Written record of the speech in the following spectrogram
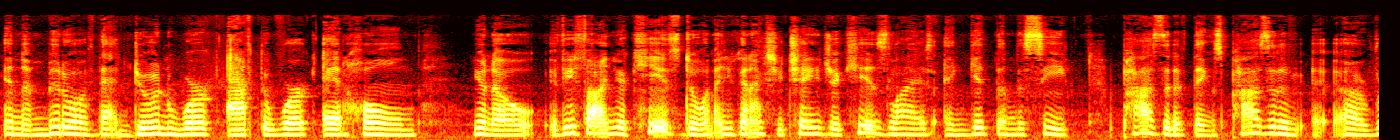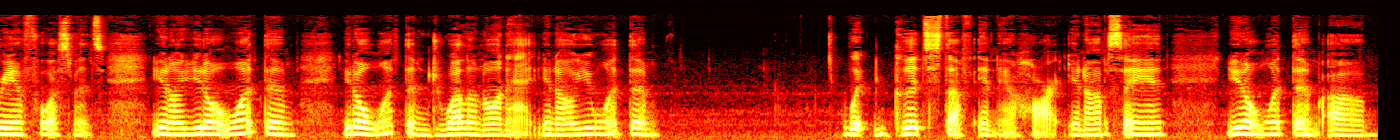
in the middle of that during work, after work, at home, you know, if you find your kids doing that, you can actually change your kids' lives and get them to see positive things, positive uh, reinforcements. You know, you don't want them, you don't want them dwelling on that. You know, you want them with good stuff in their heart. You know what I'm saying? You don't want them um,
